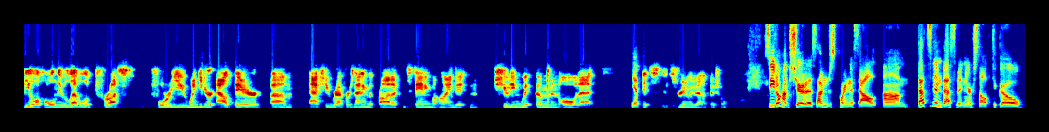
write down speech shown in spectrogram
feel a whole new level of trust for you when you're out there um, actually representing the product and standing behind it and shooting with them and all of that. Yep, it's extremely beneficial. So you don't have to share this. I'm just pointing this out. Um, that's an investment in yourself to go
